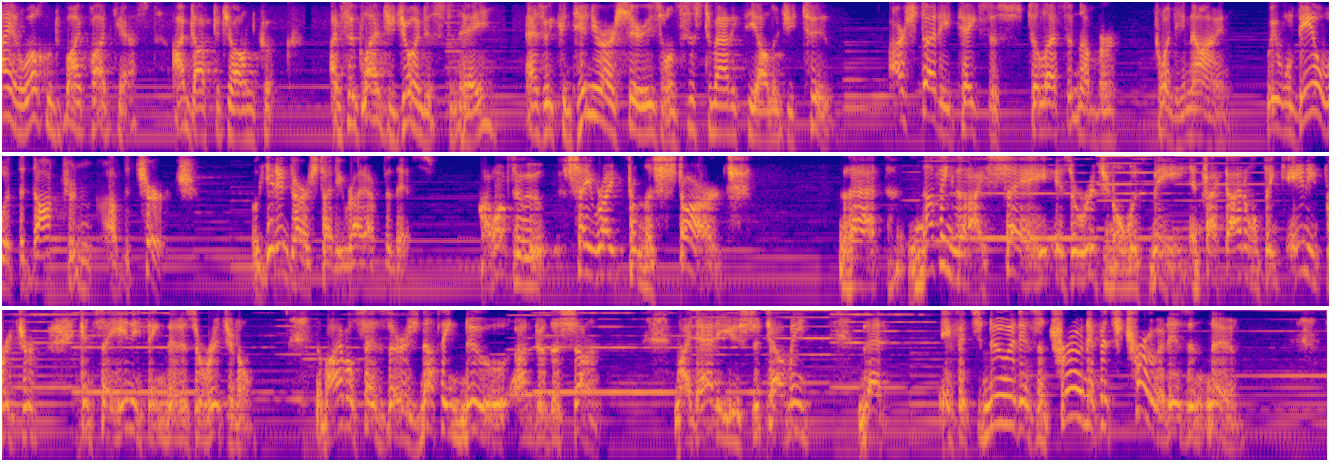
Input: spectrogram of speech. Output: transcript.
Hi, and welcome to my podcast. I'm Dr. John Cook. I'm so glad you joined us today as we continue our series on Systematic Theology 2. Our study takes us to lesson number 29. We will deal with the doctrine of the church. We'll get into our study right after this. I want to say right from the start that nothing that I say is original with me. In fact, I don't think any preacher can say anything that is original. The Bible says there is nothing new under the sun. My daddy used to tell me that if it's new, it isn't true, and if it's true, it isn't new.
